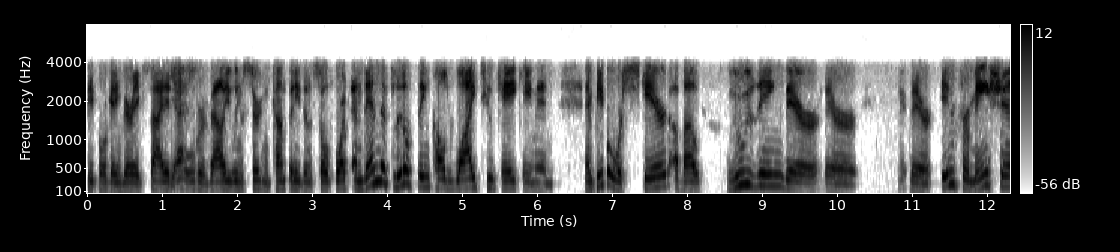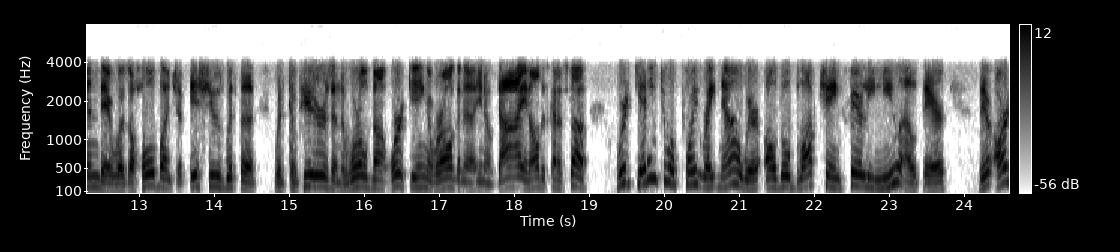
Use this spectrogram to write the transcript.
People were getting very excited, yes. overvaluing certain companies and so forth. And then this little thing called Y2K came in, and people were scared about losing their their their information. There was a whole bunch of issues with the with computers and the world not working, and we're all gonna you know die and all this kind of stuff we're getting to a point right now where, although blockchain fairly new out there, there are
